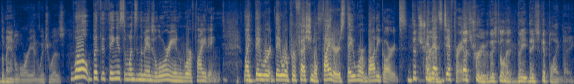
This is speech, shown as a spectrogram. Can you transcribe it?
The Mandalorian, which was Well, but the thing is, the ones in the Mandalorian were fighting, like they were they were professional fighters. They weren't bodyguards. that's true. and that's different. That's true, but they still had they they skipped leg day.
